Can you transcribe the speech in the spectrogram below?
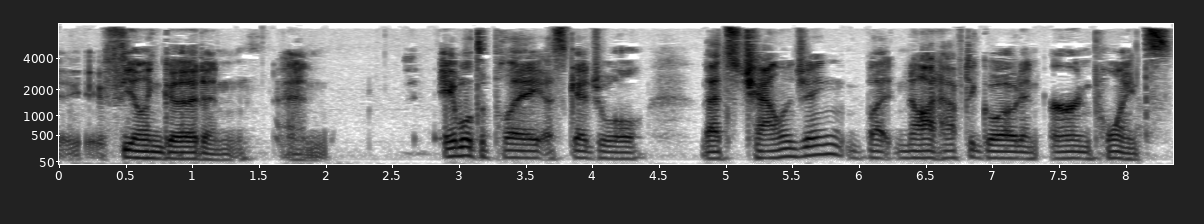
uh, feeling good and and able to play a schedule that's challenging, but not have to go out and earn points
